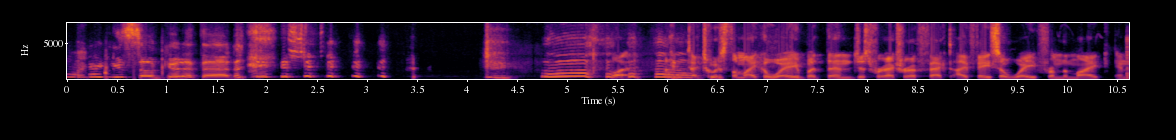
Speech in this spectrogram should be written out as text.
Why are you so good at that? Well, I, I twist the mic away, but then just for extra effect, I face away from the mic and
